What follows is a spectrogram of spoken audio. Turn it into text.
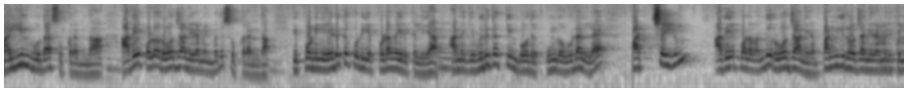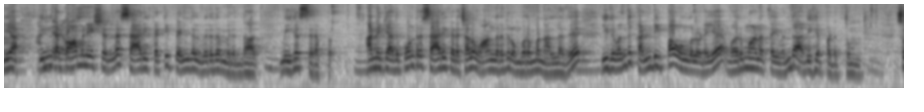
மயில் ஊதா சுக்கிரன் தான். அதே போல ரோஜா நிறம் என்பது சுக்கிரன் தான். இப்போ நீங்க எடுக்கக்கூடிய புடவை இருக்கு இல்லையா? அன்னைக்கு விரதத்தின் போது உங்க உடல்ல பச்சையும் அதே போல வந்து ரோஜா நிறம் பன்னீர் ரோஜா நிறம் இருக்கு இல்லையா? இந்த காம்பினேஷன்ல saree கட்டி பெண்கள் விரதம் இருந்தால் மிக சிறப்பு. அன்னைக்கு அது போன்ற saree கிடைச்சாலும் வாங்குறது ரொம்ப ரொம்ப நல்லது. இது வந்து கண்டிப்பா உங்களுடைய வருமானத்தை வந்து அதிகப்படுத்தும். ஸோ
